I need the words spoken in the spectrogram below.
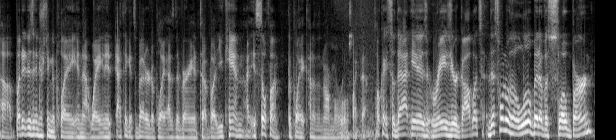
Uh, but it is interesting to play in that way, and it, I think it's better to play as the variant. Uh, but you can, it's still fun to play it kind of the normal rules like that. Okay, so that is raise your goblets. This one was a little bit of a slow burn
